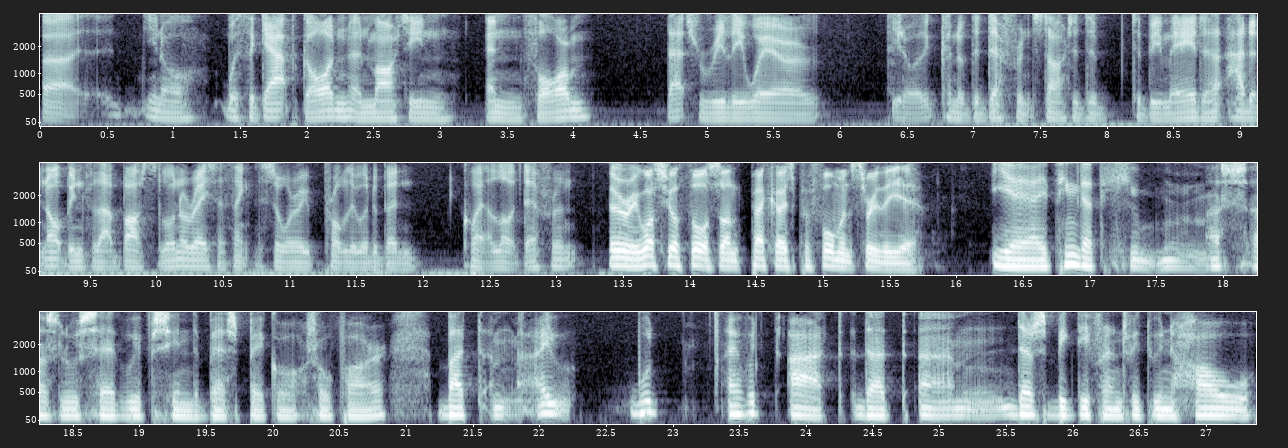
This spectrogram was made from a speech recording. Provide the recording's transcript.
Uh, you know, with the gap gone and Martin in form, that's really where you know kind of the difference started to to be made. Had it not been for that Barcelona race, I think the story probably would have been quite a lot different. Uri, what's your thoughts on Pecco's performance through the year? Yeah, I think that he, as as Luis said, we've seen the best Pecco so far. But um, I would I would add that um, there's a big difference between how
